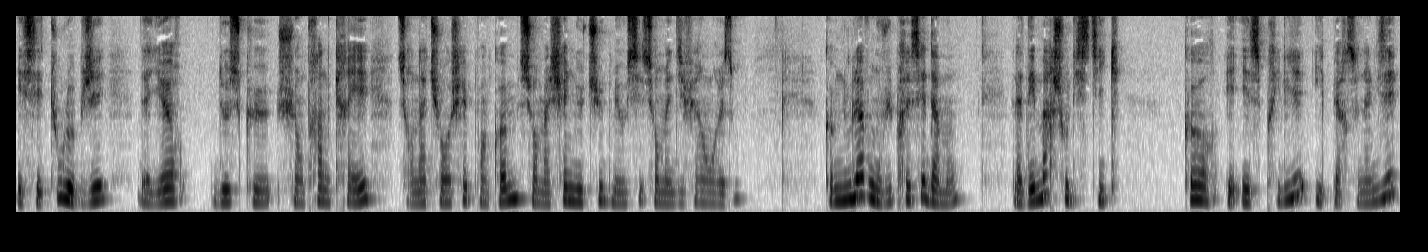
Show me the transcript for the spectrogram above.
Et c'est tout l'objet d'ailleurs de ce que je suis en train de créer sur naturoshape.com, sur ma chaîne YouTube, mais aussi sur mes différents réseaux. Comme nous l'avons vu précédemment, la démarche holistique, corps et esprit liés et personnalisée,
